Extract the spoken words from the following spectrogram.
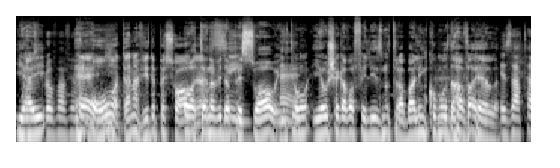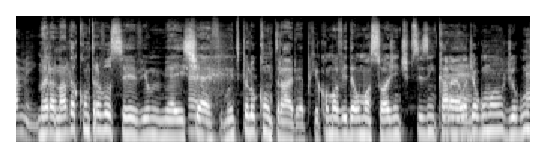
E Muito aí, provavelmente. É, Ou até na vida pessoal. ou dela. até na vida Sim, pessoal, é. então eu chegava feliz no trabalho e incomodava ela. Exatamente. Não era nada contra você, viu, minha ex-chefe. Muito pelo contrário. É porque, como a vida é uma só, a gente precisa encarar É. ela de, alguma, de algum é,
